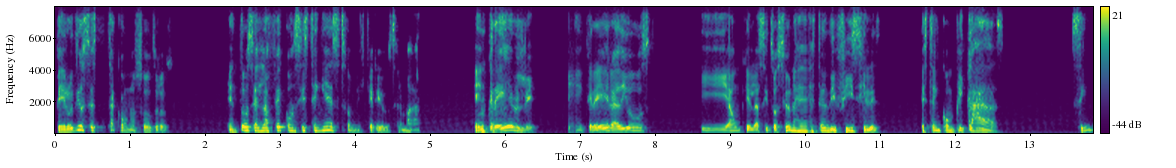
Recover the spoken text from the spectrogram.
pero Dios está con nosotros. Entonces la fe consiste en eso, mis queridos hermanos, en creerle, en creer a Dios y aunque las situaciones estén difíciles, estén complicadas, ¿sí?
